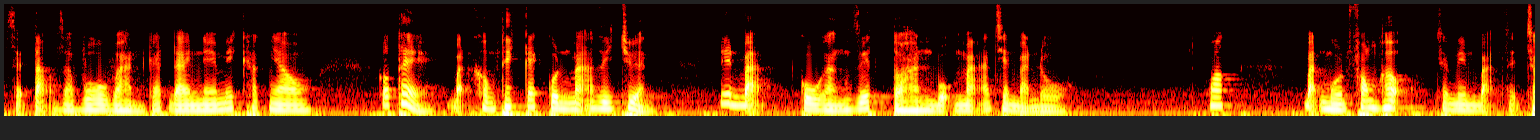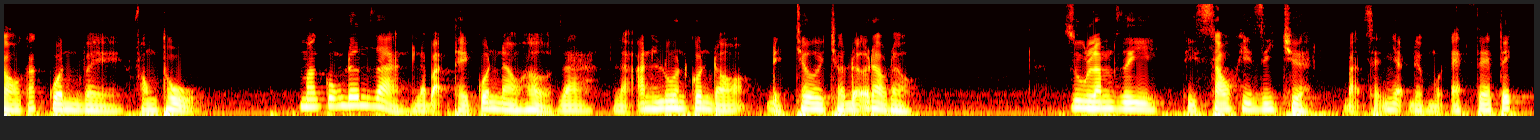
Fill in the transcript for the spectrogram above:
sẽ tạo ra vô vàn các dynamic khác nhau. Có thể bạn không thích cách quân mã di chuyển nên bạn cố gắng giết toàn bộ mã trên bản đồ. Hoặc bạn muốn phong hậu cho nên bạn sẽ cho các quân về phòng thủ. Mà cũng đơn giản là bạn thấy quân nào hở ra là ăn luôn quân đó để chơi cho đỡ đau đầu. Dù làm gì thì sau khi di chuyển bạn sẽ nhận được một aesthetic.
